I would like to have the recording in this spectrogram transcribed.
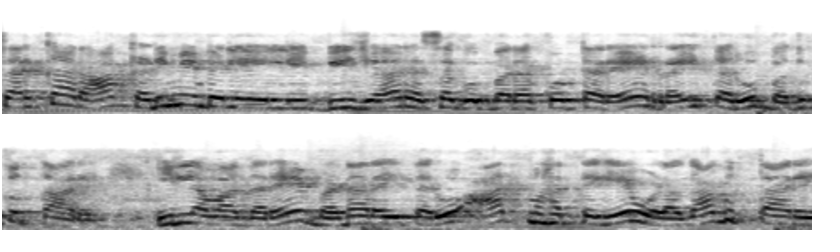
ಸರ್ಕಾರ ಕಡಿಮೆ ಬೆಲೆಯಲ್ಲಿ ಬೀಜ, ರಸಗೊಬ್ಬರ ಕೊಟ್ಟರೆ ರೈತರು ಬದುಕುತ್ತಾರೆ. ಇಲ್ಲವಾದರೆ ಬಡ ರೈತರು ಆತ್ಮಹತ್ಯೆಗೆ ಒಳಗಾಗುತ್ತಾರೆ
